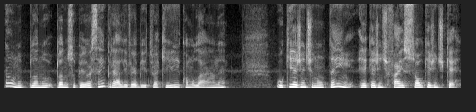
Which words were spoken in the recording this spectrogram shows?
Não, no plano, plano superior sempre há livre-arbítrio, aqui como lá, né? O que a gente não tem é que a gente faz só o que a gente quer.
